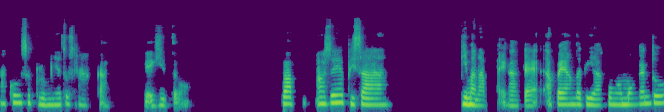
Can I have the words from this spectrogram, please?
Aku sebelumnya tuh serakah, kayak gitu. Wap maksudnya bisa gimana Pak Eka, kayak apa yang tadi aku ngomongkan tuh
